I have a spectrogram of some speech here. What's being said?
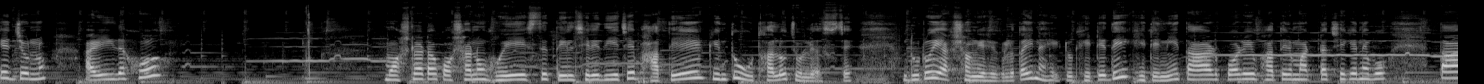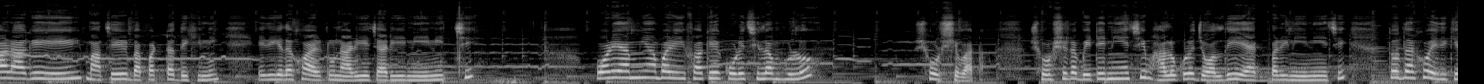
এর জন্য। আর এই দেখো মশলাটাও কষানো হয়ে এসছে, তেল ছেড়ে দিয়েছে, ভাতের কিন্তু উথালও চলে আসছে। দুটোই একসঙ্গে হয়ে গেলো, তাই না? একটু ঘেটে দিই, ঘেটে নিয়ে তারপরে ভাতের মাঠটা ছেঁকে নেব। তার আগে এই মাছের ব্যাপারটা দেখিনি। এদিকে দেখো আর একটু নাড়িয়ে চাড়িয়ে নিয়ে নিচ্ছি। পরে আমি আবার এই ফাঁকে করেছিলাম হলো সর্ষে বাটা। সর্ষেটা বেটে নিয়েছি, ভালো করে জল দিয়ে একবারই নিয়ে নিয়েছি। তো দেখো এদিকে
